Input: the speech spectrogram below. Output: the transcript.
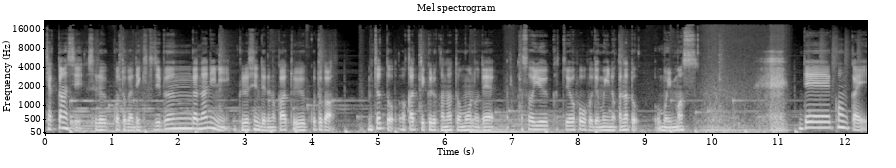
客観視することができて自分が何に苦しんでるのかということがちょっと分かってくるかなと思うのでそういう活用方法でもいいのかなと思います。で今回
